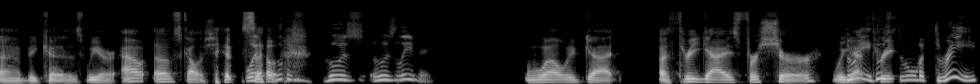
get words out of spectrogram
uh, because we are out of scholarship. Wait, so who's, who's who's leaving? well, we've got uh, three guys for sure. We three. got three. Who's th- what three?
